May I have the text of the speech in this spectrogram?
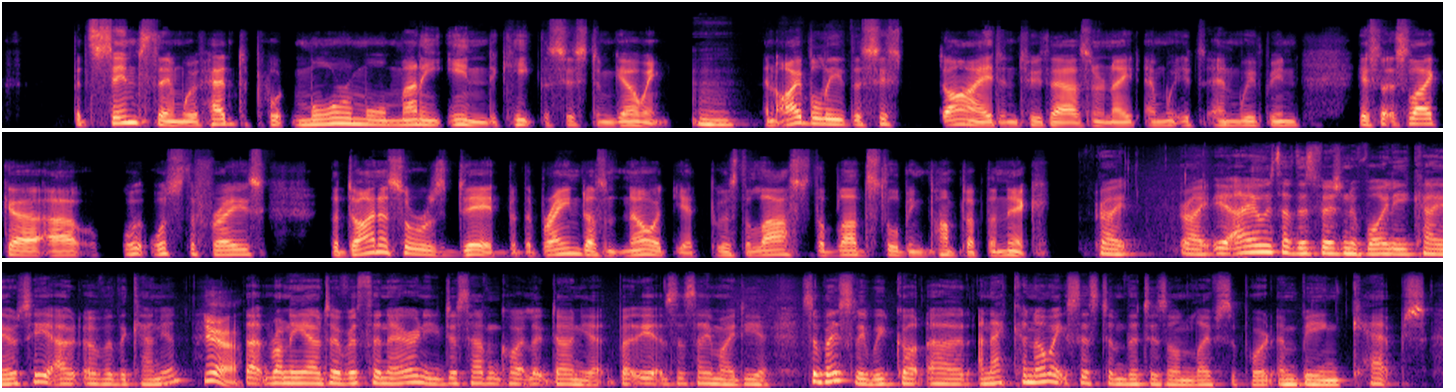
But since then, we've had to put more and more money in to keep the system going. Mm. And I believe the system died in 2008, and we, and we've been. It's, it's like uh, uh, what's the phrase? The dinosaur is dead, but the brain doesn't know it yet because the last of the blood's still being pumped up the neck. Right. Right. Yeah, I always have this vision of Wiley Coyote out over the canyon. Yeah. That running out over thin air, and you just haven't quite looked down yet. But yeah, it's the same idea. So basically, we've got uh, an economic system that is on life support and being kept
